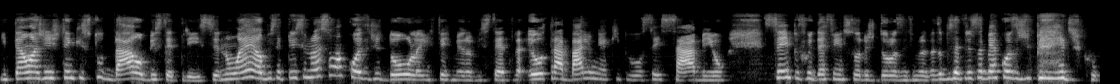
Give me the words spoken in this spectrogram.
Então, a gente tem que estudar a obstetrícia. Não é, a obstetrícia não é só uma coisa de doula, enfermeira, obstetra. Eu trabalho em equipe, vocês sabem, eu sempre fui defensora de doulas, enfermeiras, mas a obstetrícia também é coisa de médico.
